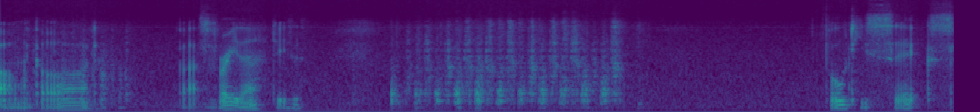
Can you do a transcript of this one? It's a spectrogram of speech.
Oh three there, Jesus. Forty-six.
